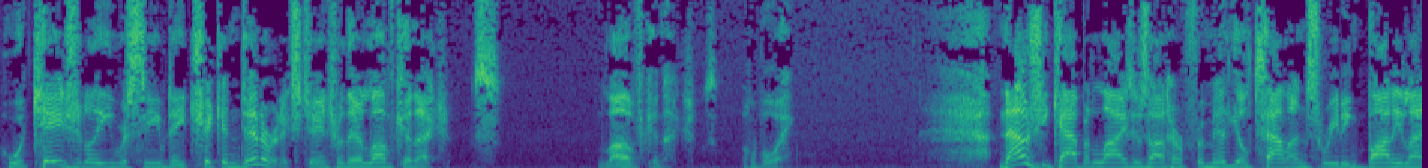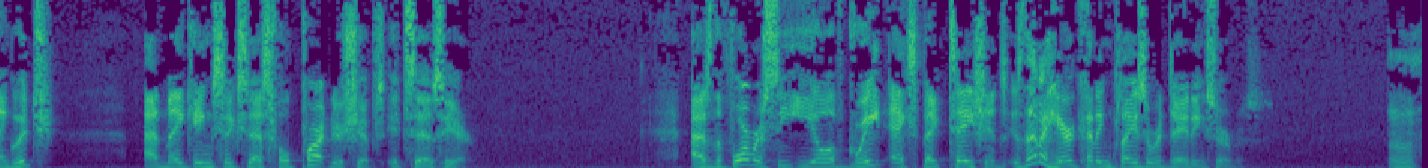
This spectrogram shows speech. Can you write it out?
who occasionally received a chicken dinner in exchange for their love connections. Love connections. Oh, boy. Now she capitalizes on her familial talents, reading body language, and making successful partnerships, it says here. As the former CEO of Great Expectations, is that a haircutting place or a dating service? Mm.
